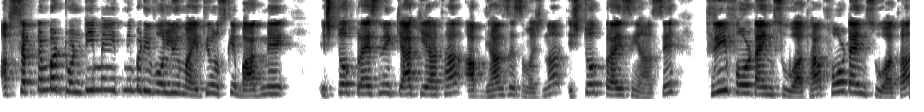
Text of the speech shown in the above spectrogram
अब सितंबर 20 में इतनी बड़ी वॉल्यूम आई थी और उसके बाद में स्टॉक प्राइस ने क्या किया था, आप ध्यान से समझना, स्टॉक प्राइस यहाँ से थ्री फोर टाइम्स हुआ था फोर टाइम्स हुआ था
